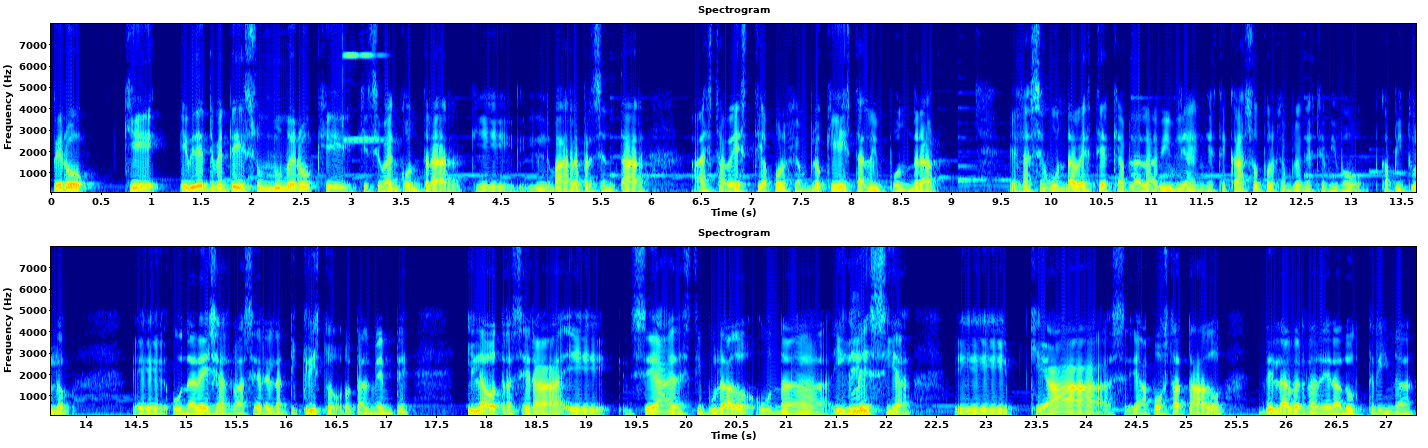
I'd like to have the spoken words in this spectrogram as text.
pero que evidentemente es un número que, que se va a encontrar, que va a representar a esta bestia, por ejemplo, que ésta lo impondrá. Es la segunda bestia que habla la Biblia en este caso, por ejemplo, en este mismo capítulo. Eh, una de ellas va a ser el anticristo totalmente. Y la otra será, eh, se ha estipulado, una iglesia eh, que ha, apostatado de la verdadera doctrina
